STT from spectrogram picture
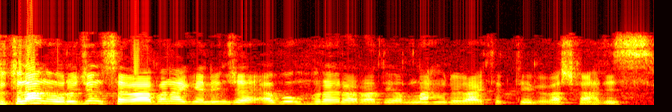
Tutulan orucun sevabına gelince Ebu Hureyre radıyallahu anh rivayet ettiği bir başka hadis.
